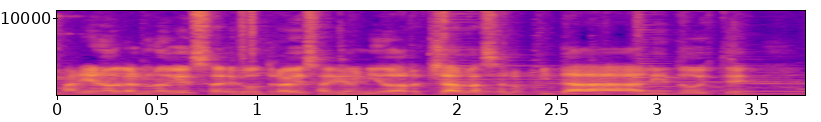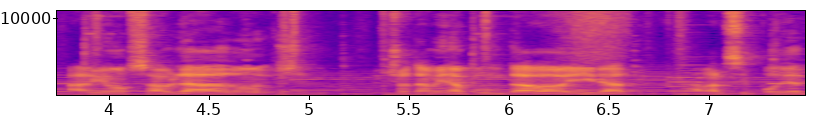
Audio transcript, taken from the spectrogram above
Mariano Caluna, que otra vez había venido a dar charlas al hospital y todo, este, habíamos hablado. Yo también apuntaba a ir a, ver si podía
